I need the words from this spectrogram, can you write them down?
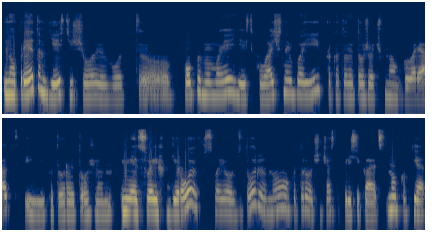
Но при этом есть еще и вот э, поп ММА, есть кулачные бои, про которые тоже очень много говорят, и которые тоже имеют своих героев, свою аудиторию, но которые очень часто пересекаются. Ну, как я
